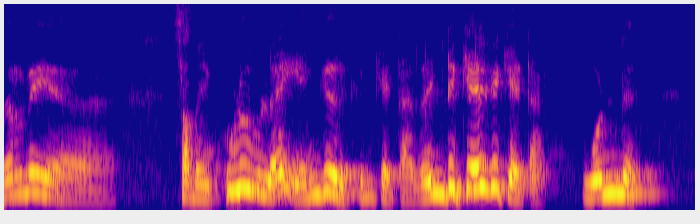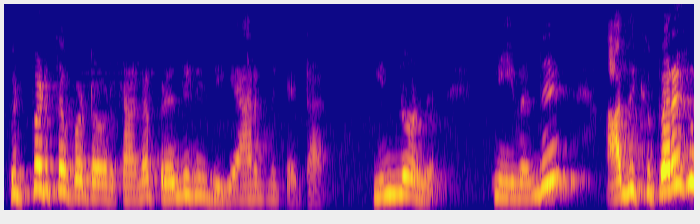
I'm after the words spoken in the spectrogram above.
நிர்ணய சபை குழுவில் எங்கே இருக்குன்னு கேட்டார். ரெண்டு கேள்வி கேட்டார். ஒன்று பிற்படுத்தப்பட்டோருக்கான பிரதிநிதி யாருன்னு கேட்டார். இன்னொன்று நீ வந்து அதுக்கு பிறகு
